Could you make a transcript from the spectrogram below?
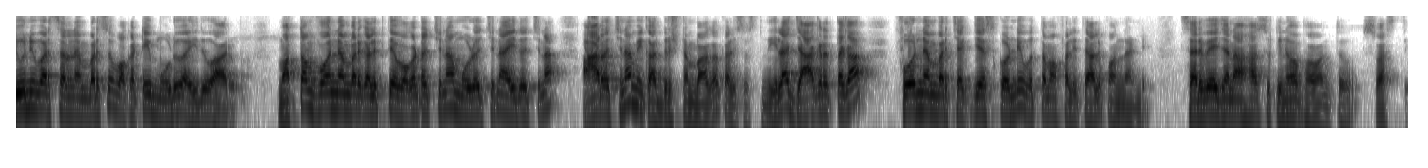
యూనివర్సల్ నెంబర్స్ ఒకటి మూడు ఐదు ఆరు. మొత్తం ఫోన్ నెంబర్ కలిపితే ఒకటి వచ్చినా మూడు వచ్చినా ఐదు వచ్చినా ఆరు వచ్చినా మీకు అదృష్టం బాగా కలిసి వస్తుంది ఇలా జాగ్రత్తగా ఫోన్ నెంబర్ చెక్ చేసుకోండి ఉత్తమ ఫలితాలు పొందండి. సర్వే జనాహ సుఖినో భవంతు స్వస్తి.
